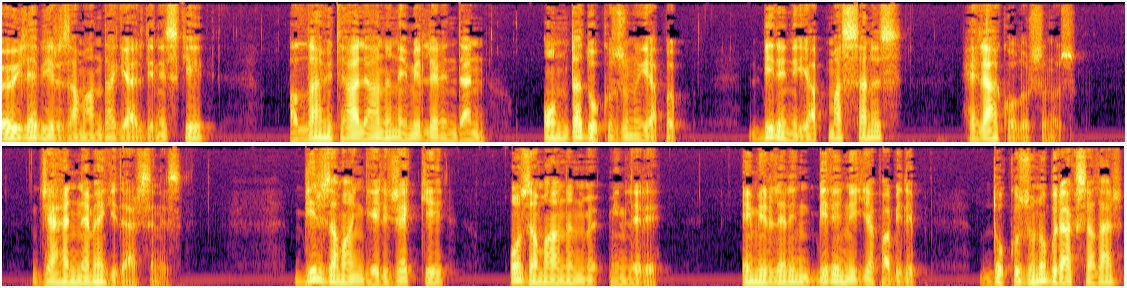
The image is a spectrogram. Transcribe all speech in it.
öyle bir zamanda geldiniz ki Allahü Teala'nın emirlerinden onda dokuzunu yapıp birini yapmazsanız helak olursunuz. Cehenneme gidersiniz. Bir zaman gelecek ki o zamanın müminleri emirlerin birini yapabilip dokuzunu bıraksalar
